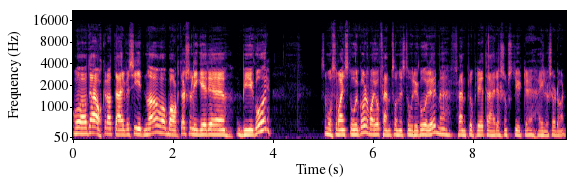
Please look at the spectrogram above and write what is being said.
Og det er akkurat der ved siden av, og bak der så ligger Bygård, som også var en stor gård. Det var jo fem sånne store gårder med fem proprietærer som styrte hele Stjørdal.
